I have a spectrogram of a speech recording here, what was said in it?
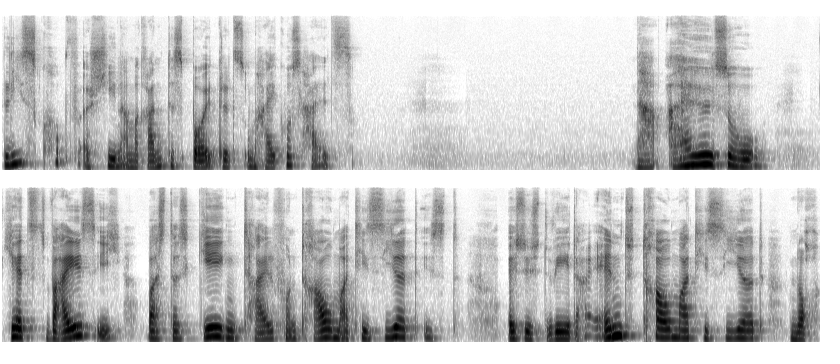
Lies Kopf erschien am Rand des Beutels um Heikos Hals. Na also, jetzt weiß ich, was das Gegenteil von traumatisiert ist. Es ist weder enttraumatisiert noch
